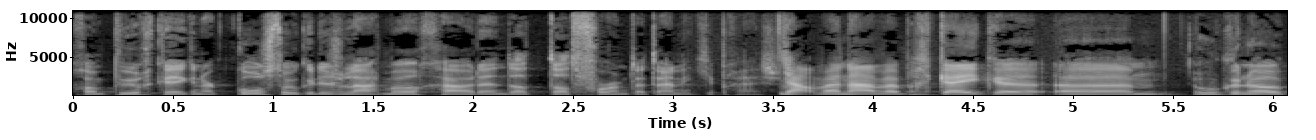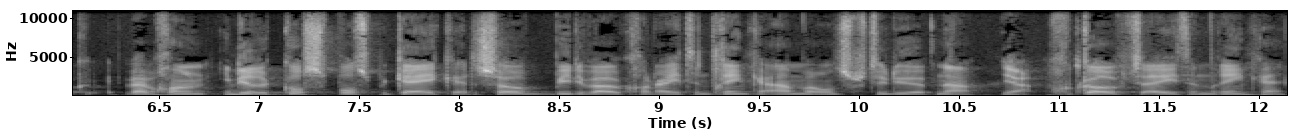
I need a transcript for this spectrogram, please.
gewoon puur gekeken naar kosten, hoe kun je zo laag mogelijk houden en dat, dat vormt uiteindelijk je prijs. Ja, we, nou, we hebben gekeken ehm, hoe kunnen we ook. We hebben gewoon iedere kostenpost bekeken. Dus zo bieden we ook gewoon eten en drinken aan bij onze studiehub. Nou, Ja, eten en drinken.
